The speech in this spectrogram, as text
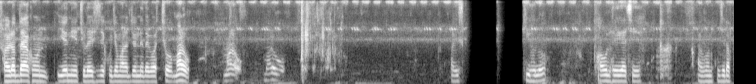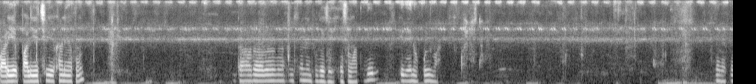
সৈরভ দা এখন ইয়ে নিয়ে চলে এসেছে খুঁজে মারার জন্য, দেখতে পাচ্ছ? মারো মারো মারো। কি হলো? ফাউল হয়ে গেছে। এখন কুচেটা পাড়িয়ে, পালিয়েছি এখানে এখন। দাঁড়া দাঁড়া দাঁড়া, দাঁড়া, এখানে ঢুকেছে এসে মারতে দিল এই দেন কই মাছ এই দেখো।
